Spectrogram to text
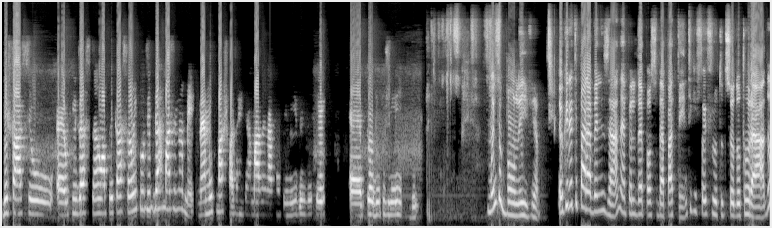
de fácil é, utilização, aplicação, inclusive de armazenamento. Né? É muito mais fácil a gente armazenar comprimidos do que é, produtos líquidos. Muito bom, Lívia. Eu queria te parabenizar, né, pelo depósito da patente, que foi fruto do seu doutorado,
